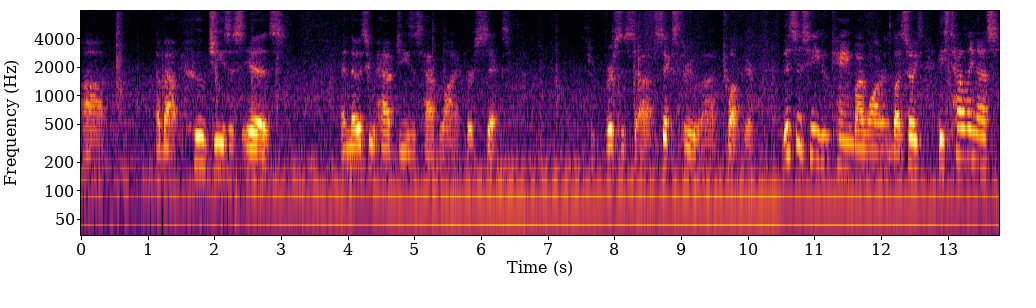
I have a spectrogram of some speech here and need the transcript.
uh, about who Jesus is. And those who have Jesus have life. Verse 6. Verses uh, 6 through uh, 12 here. This is he who came by water and the blood. So he's, he's telling us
